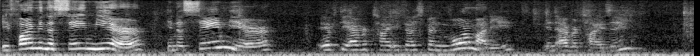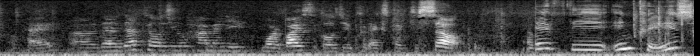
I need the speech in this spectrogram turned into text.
if I'm in the same year, in the same year, if the advertise, if I spend more money in advertising, okay, uh, then that tells you how many more bicycles you could expect to sell. If the increase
